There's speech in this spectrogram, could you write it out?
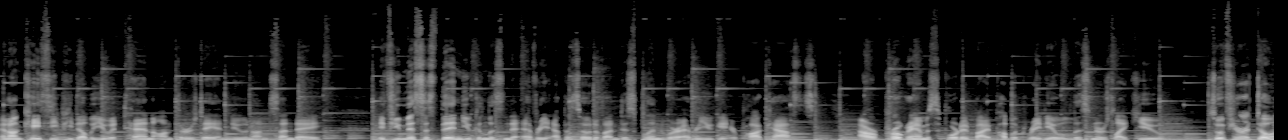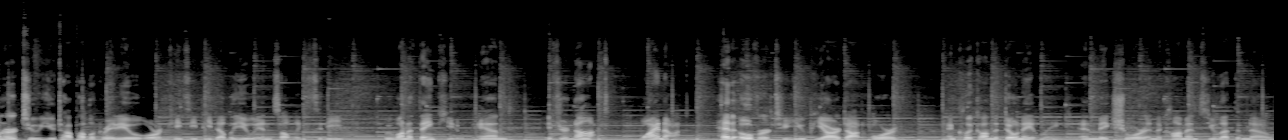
and on KCPW at 10 on Thursday and noon on Sunday. If you miss us then, you can listen to every episode of Undisciplined wherever you get your podcasts. Our program is supported by public radio listeners like you. So if you're a donor to Utah Public Radio or KCPW in Salt Lake City, we want to thank you. And if you're not, why not? Head over to upr.org and click on the donate link and make sure in the comments you let them know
